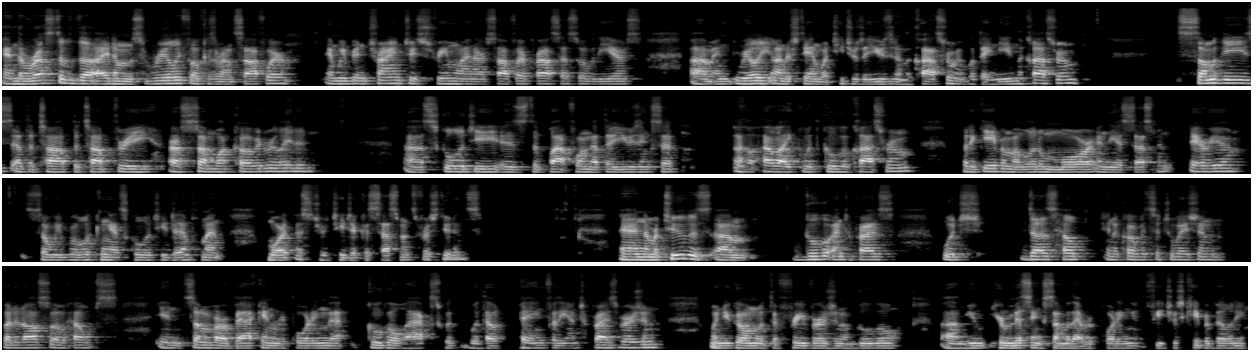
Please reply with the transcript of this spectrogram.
And the rest of the items really focus around software. And we've been trying to streamline our software process over the years um, and really understand what teachers are using in the classroom and what they need in the classroom. Some of these at the top, the top three, are somewhat COVID related. Uh, Schoology is the platform that they're using. Set, uh, I like with Google Classroom, but it gave them a little more in the assessment area. So we were looking at Schoology to implement more strategic assessments for students. And number two is um, Google Enterprise, which does help in a COVID situation, but it also helps in some of our backend reporting that Google lacks with, without paying for the enterprise version. When you're going with the free version of Google, um, you, you're missing some of that reporting and features capability.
